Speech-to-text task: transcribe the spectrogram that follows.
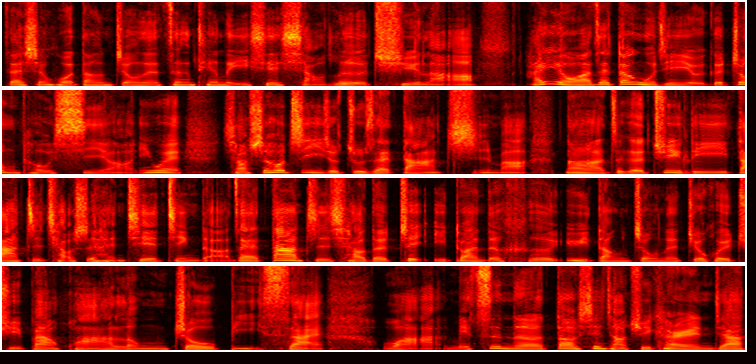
在生活当中呢，增添了一些小乐趣了啊。还有啊，在端午节有一个重头戏啊，因为小时候志毅就住在大直嘛，那这个距离大直桥是很接近的，在大直桥的这一段的河域当中呢，就会举办划龙舟比赛。哇，每次呢到现场去看人家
